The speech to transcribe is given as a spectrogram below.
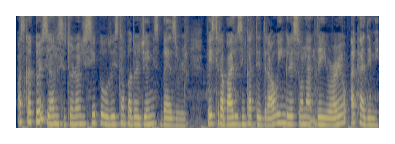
Aos 14 anos, se tornou discípulo do estampador James Bazary. Fez trabalhos em catedral e ingressou na The Royal Academy.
